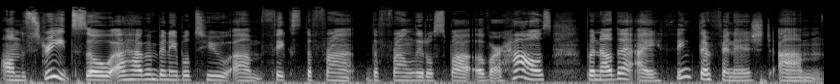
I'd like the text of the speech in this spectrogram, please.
on the streets. So i haven't been able to um fix the front the front little spot of our house. But now that i think they're finished um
